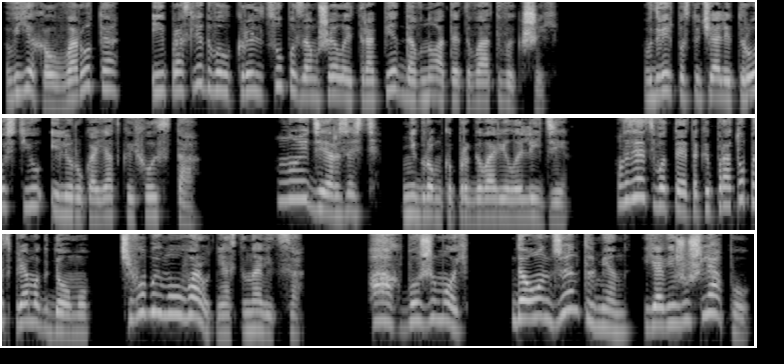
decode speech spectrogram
въехал в ворота и проследовал к крыльцу по замшелой тропе, давно от этого отвыкшей. В дверь постучали тростью или рукояткой хлыста. «Ну и дерзость», — негромко проговорила Лиди. «Взять вот это и протопать прямо к дому. Чего бы ему у ворот не остановиться?» «Ах, боже мой, да он джентльмен, я вижу шляпу.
